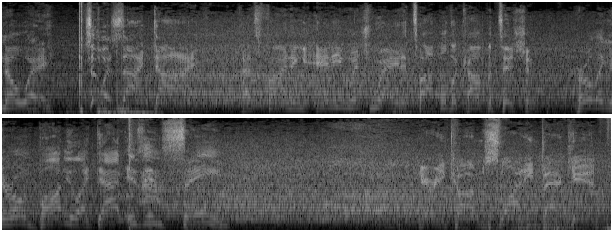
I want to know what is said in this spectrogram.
No way. Suicide dive. That's finding any which way to topple the competition. Hurling your own body like that is insane. Here he comes, sliding back in.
